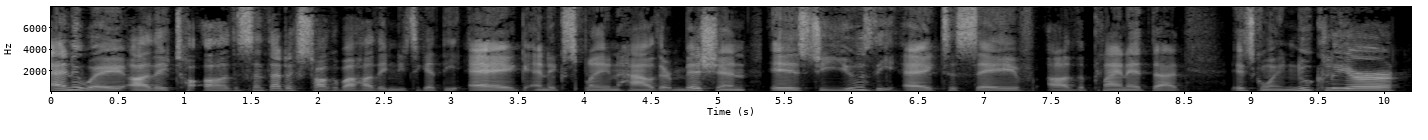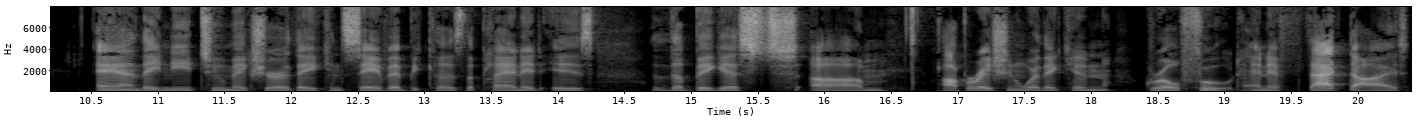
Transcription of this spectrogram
Anyway, uh, they ta- uh, the synthetics talk about how they need to get the egg and explain how their mission is to use the egg to save uh, the planet that is going nuclear, and they need to make sure they can save it because the planet is the biggest um, operation where they can grow food, and if that dies,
